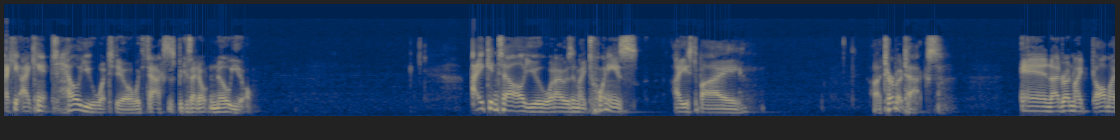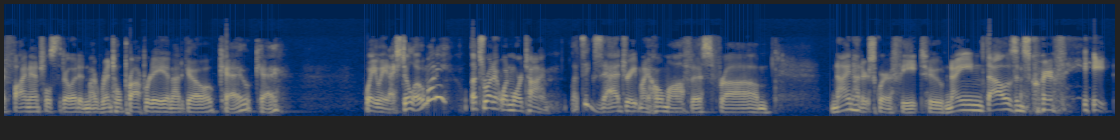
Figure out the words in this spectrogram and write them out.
I can't I can't tell you what to do with taxes because I don't know you. I can tell you when I was in my 20s, I used to buy uh, TurboTax. And I'd run my all my financials through it and my rental property, and I'd go, okay, okay wait, wait, I still owe money? Let's run it one more time. Let's exaggerate my home office from 900 square feet to 9,000 square feet.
